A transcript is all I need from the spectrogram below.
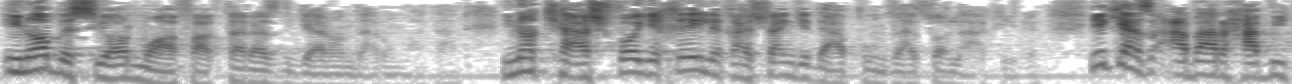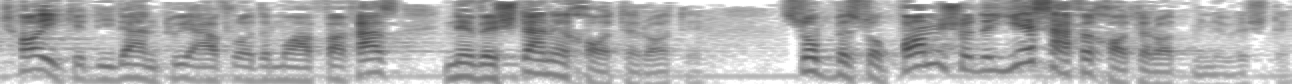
اینا بسیار موفقتر از دیگران در اومدن. اینا کشفای خیلی قشنگ ده 15 سال اخیره. یکی از ابر هایی که دیدن توی افراد موفق هست نوشتن خاطراته. صبح به صبح پا می شده یه صفحه خاطرات می نوشته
